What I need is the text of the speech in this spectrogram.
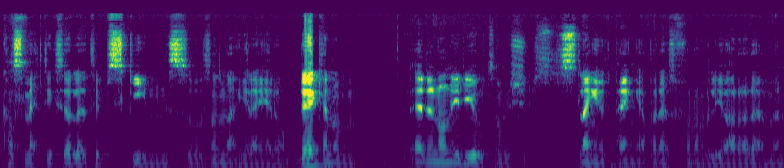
cosmetics eller typ skins och sådana grejer då. Det kan de... Är det någon idiot som vill slänga ut pengar på det så får de väl göra det. Men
